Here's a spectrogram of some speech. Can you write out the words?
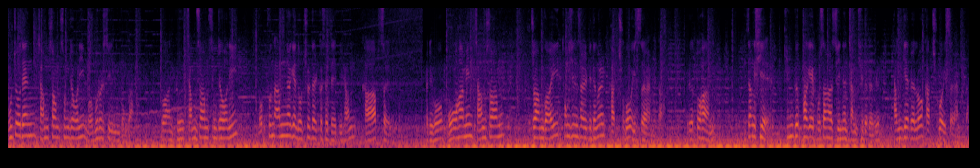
구조된 잠수함 승조원이 머무를 수 있는 공간 또한 그 잠수함 승조원이 높은 압력에 노출될 것에 대비한 가압 설비 그리고 모함인 잠수함 구조함과의 통신 설비 등을 갖추고 있어야 합니다. 그리고 또한 비상시에 긴급하게 부상할 수 있는 장치들을 단계별로 갖추고 있어야 합니다.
